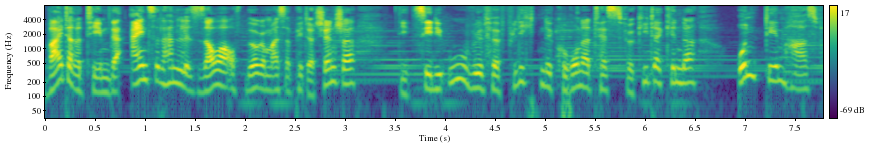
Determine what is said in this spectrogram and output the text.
Weitere Themen. Der Einzelhandel ist sauer auf Bürgermeister Peter Tschentscher. Die CDU will verpflichtende Corona-Tests für Kita-Kinder und dem HSV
